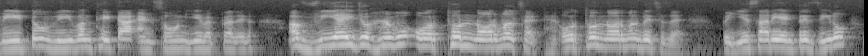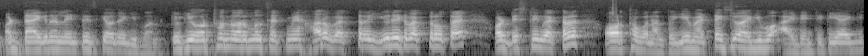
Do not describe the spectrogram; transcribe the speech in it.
V two V one theta and so on ये वेक्टर आ जाएगा। अब वी आई जो है वो ऑर्थो नॉर्मल सेट है ऑर्थो नॉर्मल बेसिस है। तो ये सारी एंट्रीज ज़ीरो और डायगोनल एंट्रीज क्या हो जाएगी? वन क्योंकि ऑर्थो नॉर्मल सेट में हर वेक्टर यूनिट वेक्टर होता है और डिस्टिंग वेक्टर ऑर्थोगोनल तो ये मैट्रिक्स जो आएगी, वो आइडेंटिटी आएगी।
